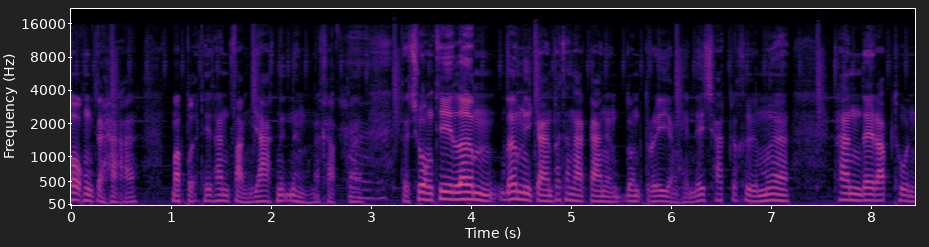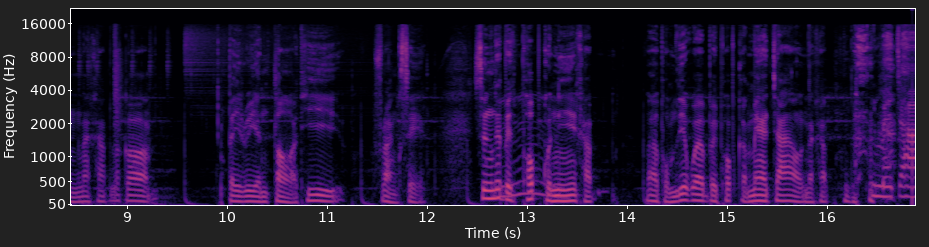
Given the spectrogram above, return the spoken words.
ก็คงจะหา มาเปิดให้ท่านฟังยากนิดหนึ่งนะครับแต่ช่วงที่เริ่มเริ่มมีการพัฒนาการอย่างดนตรีอย่างเห็นได้ชัดก็คือเมื่อท่านได้รับทุนนะครับ แล้วก็ไปเรียนต่อที่ฝรั่งเศส ซึ่งได้ไปพบคนนี้ครับผมเรียกว่าไปพบกับแม่เจ้านะครับ แม่เจ้า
